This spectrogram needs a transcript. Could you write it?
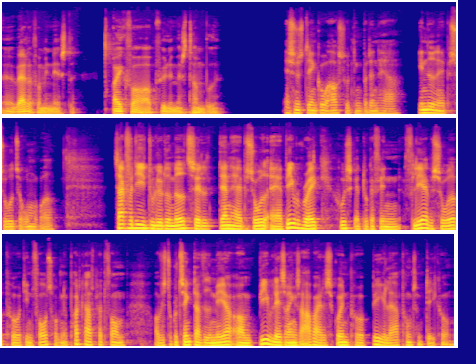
øh, være der for min næste. Og ikke for at opfylde en masse tomme bud. Jeg synes, det er en god afslutning på den her indledende episode til Romerbrevet. Tak fordi du lyttede med til den her episode af Bible Break. Husk, at du kan finde flere episoder på din foretrukne podcastplatform, og hvis du kunne tænke dig at vide mere om bibellæseringens arbejde, så gå ind på blr.dk.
